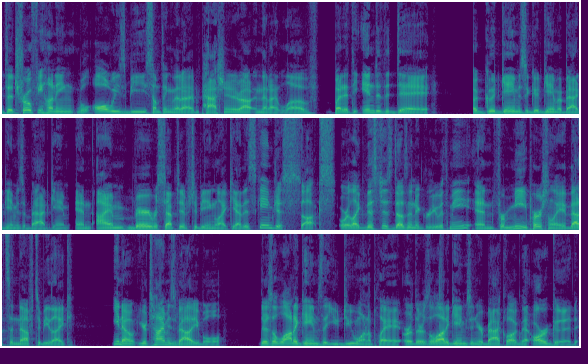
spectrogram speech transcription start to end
the trophy hunting will always be something that I'm passionate about and that I love. But at the end of the day, a good game is a good game, a bad game is a bad game. And I'm very receptive to being like, yeah, this game just sucks or like this just doesn't agree with me. And for me personally, that's enough to be like, you know, your time is valuable. There's a lot of games that you do want to play or there's a lot of games in your backlog that are good.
